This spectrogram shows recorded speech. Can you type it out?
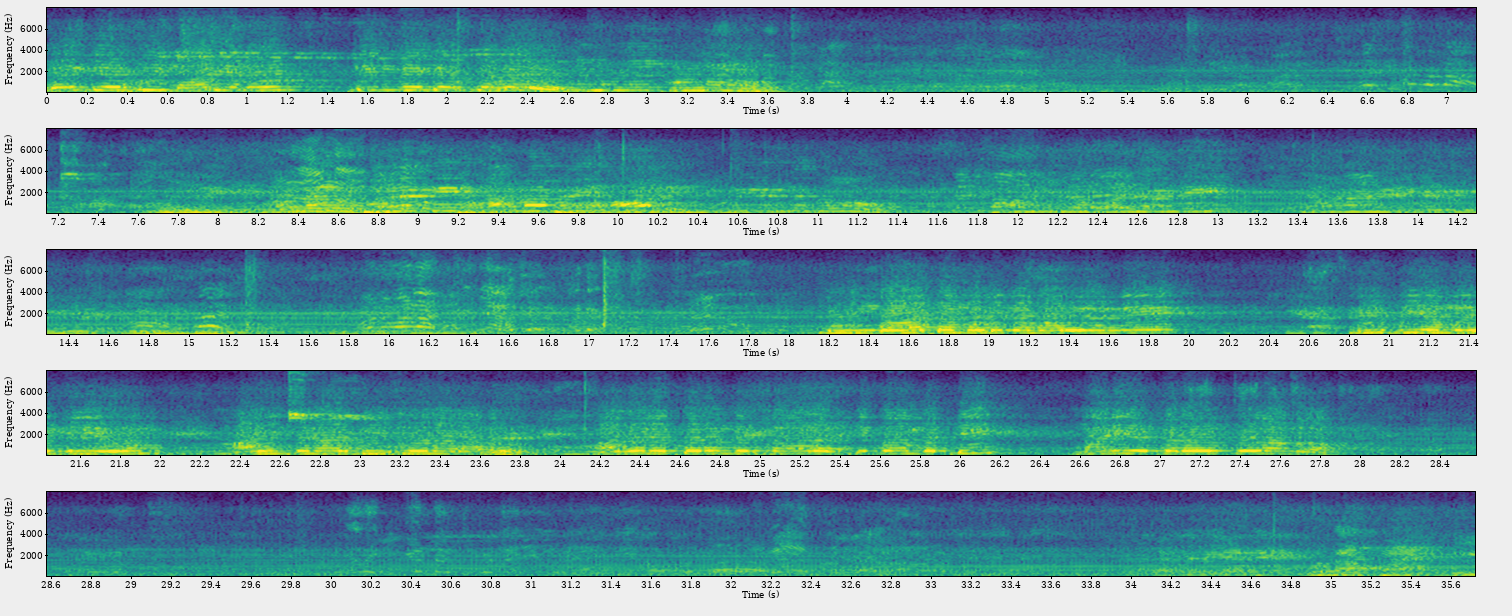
AKC Mariyanur King Maker Pugalur முனை கொண்டாடும் கொண்டாடும் பதினெட்டு அருணாபுரி ஆட்டம் முடிந்த ஆதித்தனார் பி. சிவநாடானவர் அதனைத் தொடர்ந்து சாரல் திப்பனம்பட்டி மனித கடவுள் கூலாங்குளம்.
